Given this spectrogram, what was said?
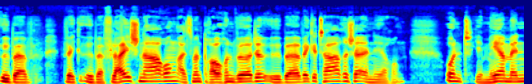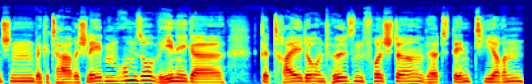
über, über Fleischnahrung, als man brauchen würde über vegetarische Ernährung. Und je mehr Menschen vegetarisch leben, umso weniger Getreide und Hülsenfrüchte wird den Tieren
